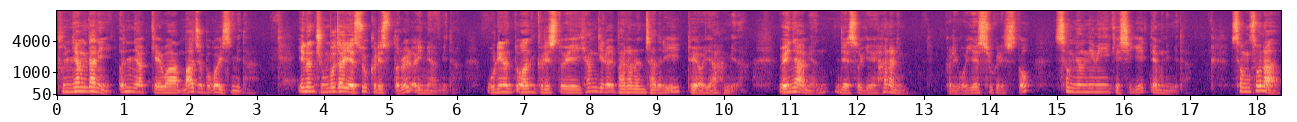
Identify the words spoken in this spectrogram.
분향단이 언약계와 마주보고 있습니다. 이는 중보자 예수 그리스도를 의미합니다. 우리는 또한 그리스도의 향기를 바라는 자들이 되어야 합니다. 왜냐하면 내 속에 하나님 그리고 예수 그리스도 성령님이 계시기 때문입니다. 성소나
